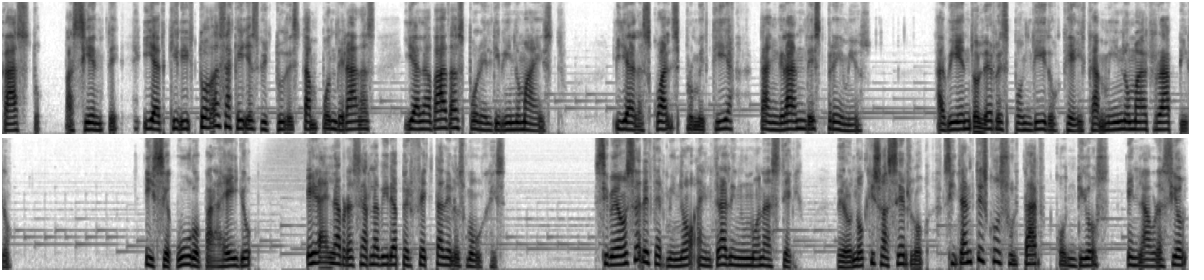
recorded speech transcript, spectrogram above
casto, paciente y adquirir todas aquellas virtudes tan ponderadas y alabadas por el Divino Maestro, y a las cuales prometía tan grandes premios, habiéndole respondido que el camino más rápido y seguro para ello era el abrazar la vida perfecta de los monjes. Simeón se determinó a entrar en un monasterio, pero no quiso hacerlo sin antes consultar con Dios en la oración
